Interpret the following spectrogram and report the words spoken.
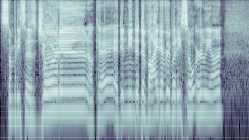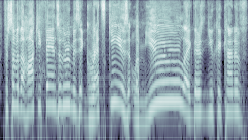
Somebody says Jordan, okay. I didn't mean to divide everybody so early on. For some of the hockey fans of the room, is it Gretzky? Is it Lemieux? Like there's you could kind of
